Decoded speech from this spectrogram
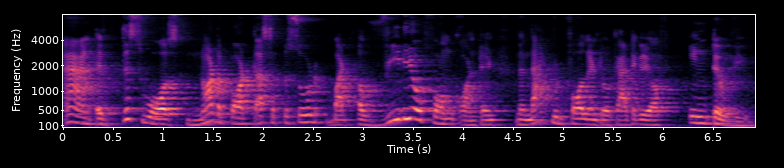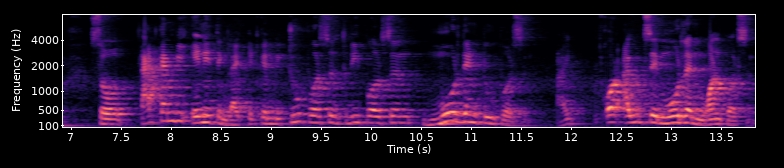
and if this was not a podcast episode but a video form content, then that would fall into a category of interview. So that can be anything like it can be two person, three person, more than two person, right? Or I would say more than one person.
